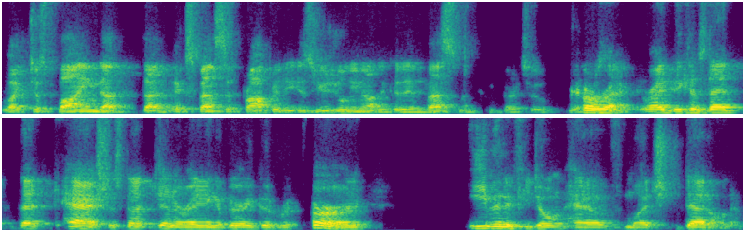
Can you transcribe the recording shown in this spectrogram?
like just buying that that expensive property is usually not a good investment compared to correct right? Because that that cash is not generating a very good return even if you don't have much debt on it.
